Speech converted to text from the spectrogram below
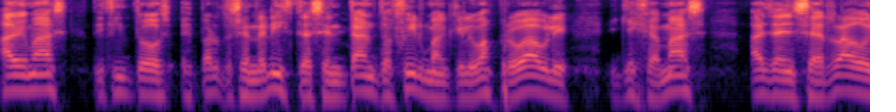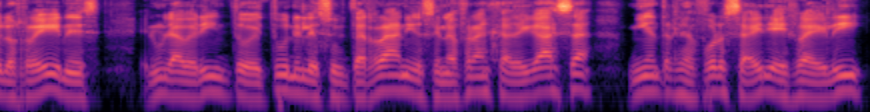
Además, distintos expertos analistas en tanto afirman que lo más probable es que jamás haya encerrado a los rehenes en un laberinto de túneles subterráneos en la franja de Gaza mientras la Fuerza Aérea Israelí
